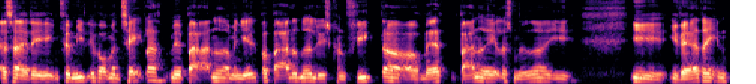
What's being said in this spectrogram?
Altså er det en familie, hvor man taler med barnet, og man hjælper barnet med at løse konflikter, og hvad barnet ellers møder i, i, i hverdagen.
